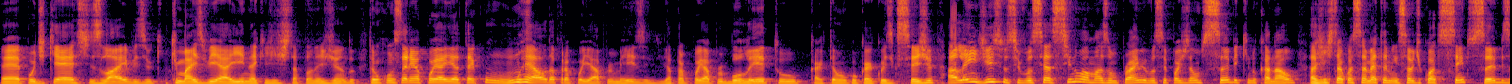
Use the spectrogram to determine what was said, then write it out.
é, podcasts, lives e o que mais vier aí, né, que a gente tá planejando. Então, considerem apoiar aí até com um real dá pra apoiar por mês, dá pra apoiar por boleto, cartão qualquer coisa que seja. Além disso, se você assina o Amazon Prime, você pode dar um sub aqui no canal. A gente tá com essa meta mensal saiu de 400 subs.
